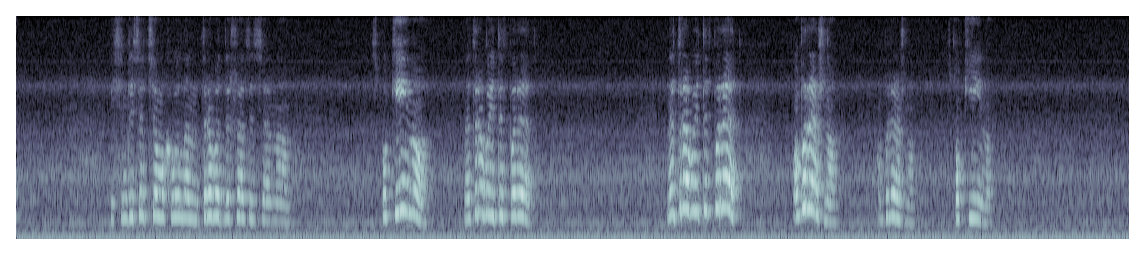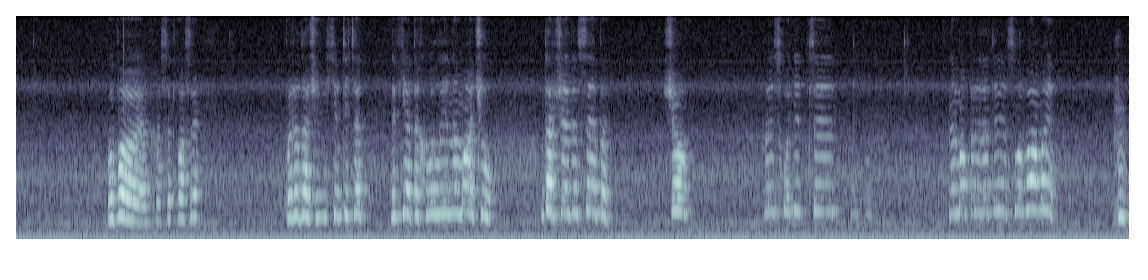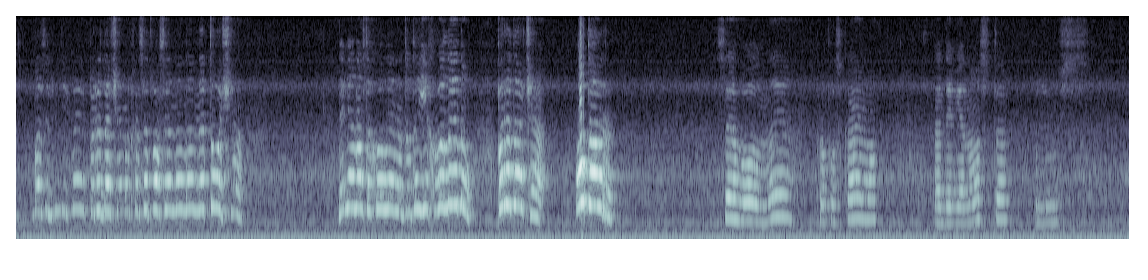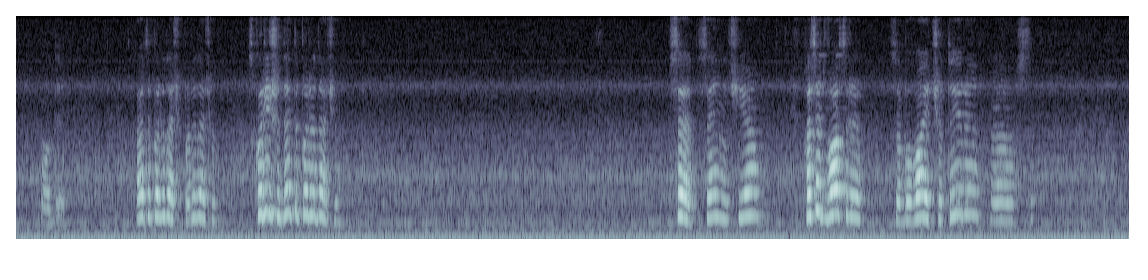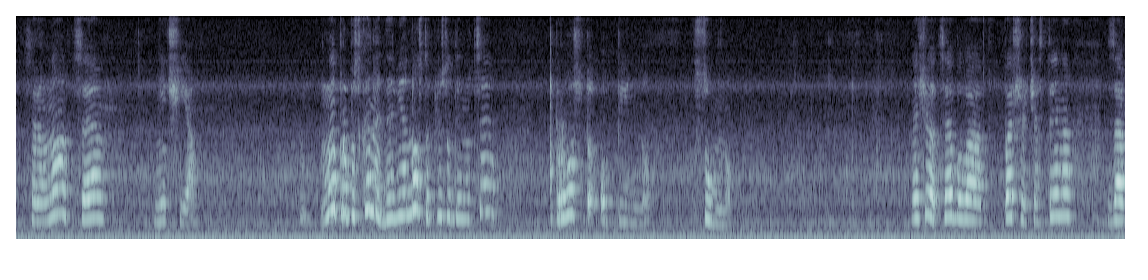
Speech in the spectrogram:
87 хвилина. Треба держатися нам. Спокійно! Не треба йти вперед. Не треба йти вперед. Обережно. Обережно. Спокійно. Вибиває Хасет Васре. Передача 89 хвилина матчу. Удар через себе. Що происходит? Це нема передати словами. Базель відіграє передача на Хасет Васре не, не, не точно. 90 хвилина, додає хвилину. Передача. Удар. Це гол. Ми пропускаємо на 90 плюс 1. Давайте передачу, передачу. Скоріше, дайте передачу. Все, це нічия. Хасет Васри забиває 4. Все одно це нічия. Ми пропускали 90 плюс 1. Це просто обідно. Сумно. Ну що, це була перша частина за е,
